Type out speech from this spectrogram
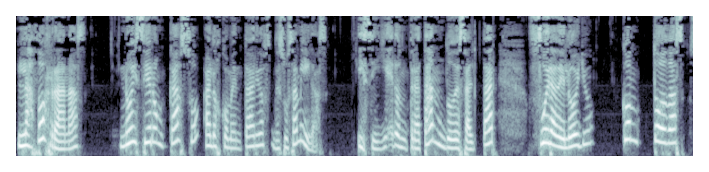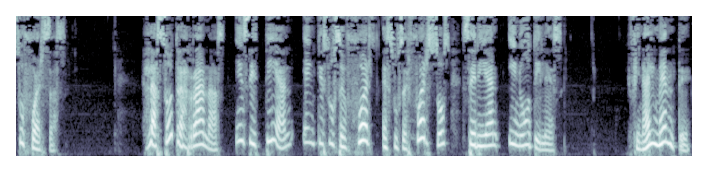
Las dos ranas no hicieron caso a los comentarios de sus amigas y siguieron tratando de saltar fuera del hoyo con todas sus fuerzas. Las otras ranas insistían en que sus, sus esfuerzos serían inútiles. Finalmente,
